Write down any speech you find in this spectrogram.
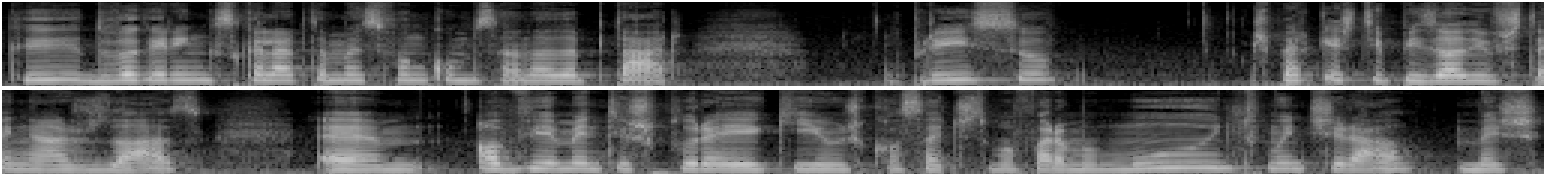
que devagarinho se calhar também se vão começando a adaptar. Por isso, Espero que este episódio vos tenha ajudado. Um, obviamente, eu explorei aqui uns conceitos de uma forma muito, muito geral, mas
